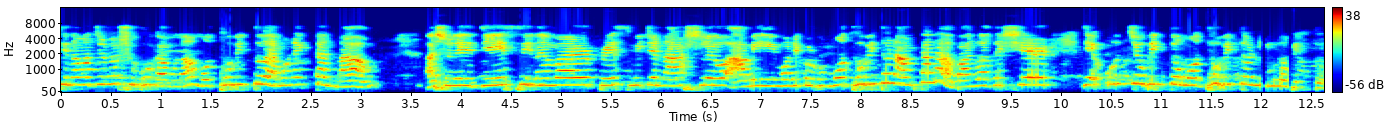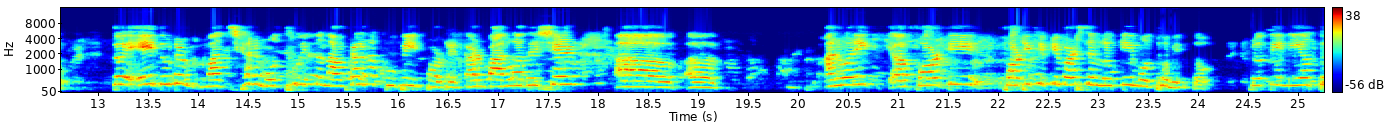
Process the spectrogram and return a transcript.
সিনেমার জন্য শুভকামনা। মধ্যবিত্ত এমন একটা নাম। আসলে যে সিনেমার প্রেস মিটে না আসলেও আমি মনে করব মধ্যবিত্ত নামটা না বাংলাদেশের যে উচ্চবিত্ত মধ্যবিত্ত নিম্নবিত্ত। তো এই দুটোর মাঝখানে মধ্যবিত্ত নামটা না খুবই ইম্পর্টেন্ট কারণ বাংলাদেশের আহ, আনুমানিক ফর্টি ফর্টি ফিফটি পার্সেন্ট লোকই মধ্যবিত্ত। প্রতিনিয়ত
